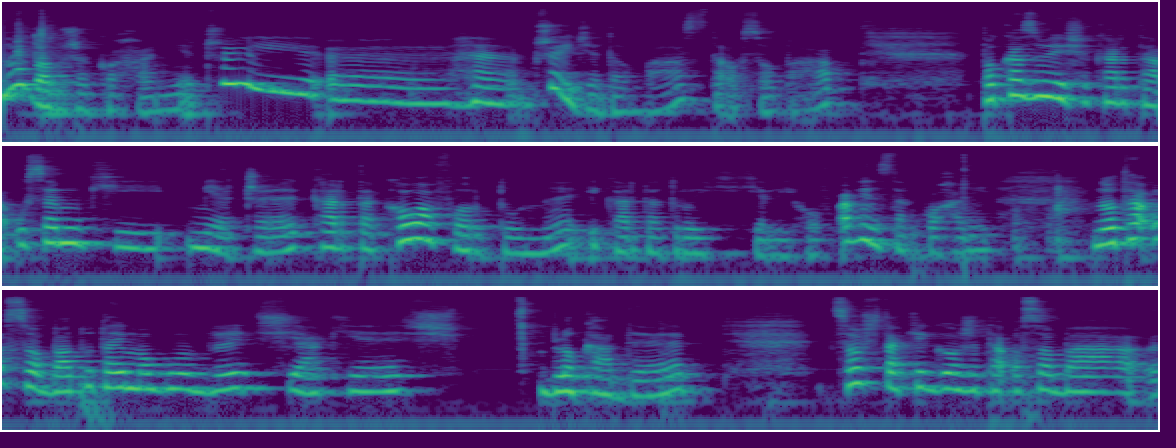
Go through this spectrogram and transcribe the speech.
No dobrze, kochanie, czyli e, przejdzie do Was ta osoba. Pokazuje się karta ósemki mieczy, karta koła fortuny i karta trójki kielichów. A więc tak, kochani, no ta osoba, tutaj mogły być jakieś blokady, coś takiego, że ta osoba y,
